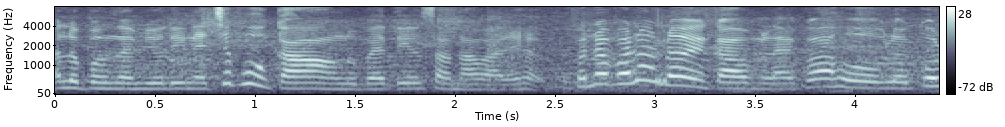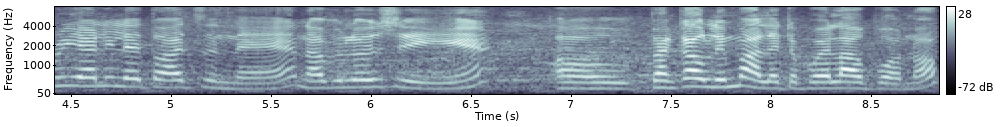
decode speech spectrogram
အဲ့လိုပုံစံမျိုးလေးနဲ့ချစ်ဖို့ကောင်းအောင်လို့ပဲတည်ဆောင်ထားပါတယ်ဟုတ်ဘယ်တော့ဘယ်တော့လုပ်ရင်ကောင်းမလဲကိုကဟိုဘယ်လိုကိုရီးယားလေးလည်းသွားချင်တယ်နောက်ပြီးလို့ရှိရင်ဟိုဘန်ကောက်လေးမှာလည်းတပွဲလောက်ပေါ့နော်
